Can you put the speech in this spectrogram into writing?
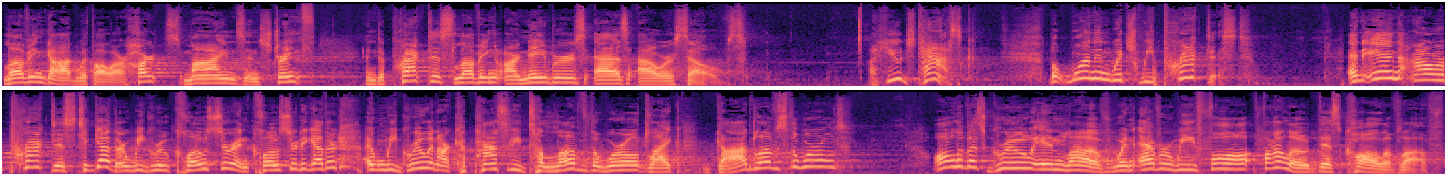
loving God with all our hearts, minds, and strength, and to practice loving our neighbors as ourselves. A huge task, but one in which we practiced. And in our practice together, we grew closer and closer together, and we grew in our capacity to love the world like God loves the world. All of us grew in love whenever we fo- followed this call of love.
